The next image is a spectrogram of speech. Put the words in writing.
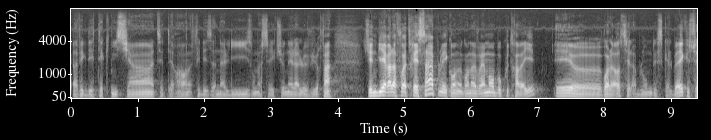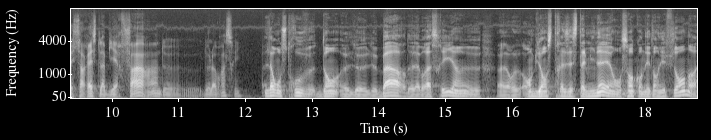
avec des techniciens, etc. On a fait des analyses, on a sélectionné la levure. Enfin, c'est une bière à la fois très simple, mais qu'on a vraiment beaucoup travaillé. Et euh, voilà, c'est la blonde d'Escalbec. Ça reste la bière phare hein, de la brasserie. Là, on se trouve dans euh, le, bar de la brasserie. Hein, euh, alors, ambiance très estaminée, hein, on sent qu'on est dans les Flandres.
